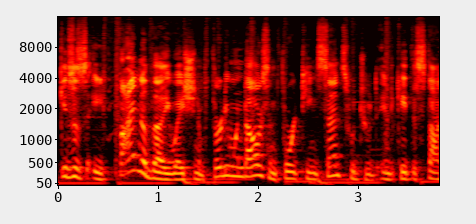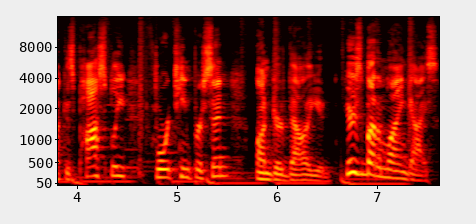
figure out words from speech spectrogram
gives us a final valuation of $31.14, which would indicate the stock is possibly 14% undervalued. Here's the bottom line, guys.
